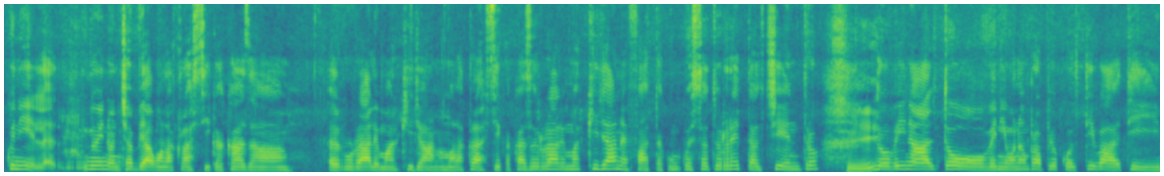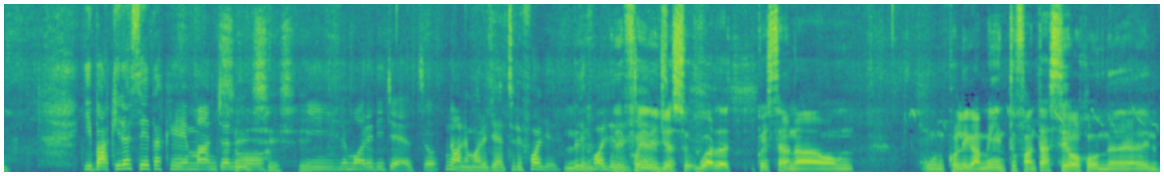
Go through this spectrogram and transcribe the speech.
Quindi l- noi non abbiamo la classica casa eh, rurale marchigiana, ma la classica casa rurale marchigiana è fatta con questa torretta al centro Sì. dove in alto venivano proprio coltivati i bachi da seta che mangiano Sì, sì, sì. i- le more di gelso, no le more di gelso, le foglie, le, Le, foglie, le del, foglie del gelso. gesso. Guarda, questo è una- un, un collegamento fantastico con eh, il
